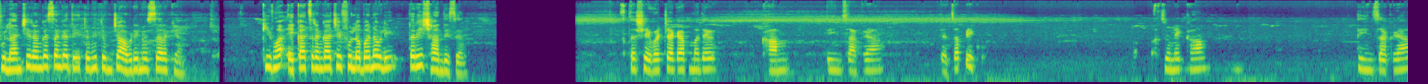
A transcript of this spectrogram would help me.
फुलांची रंगसंगती तुम्ही तुमच्या आवडीनुसार घ्या. किंवा एकाच रंगाची फुलं बनवली तरी छान दिसेल. तर शेवटच्या गॅपमध्ये खांब तीन साखळ्या त्याचा पीक. अजून एक खांब तीन साखळ्या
